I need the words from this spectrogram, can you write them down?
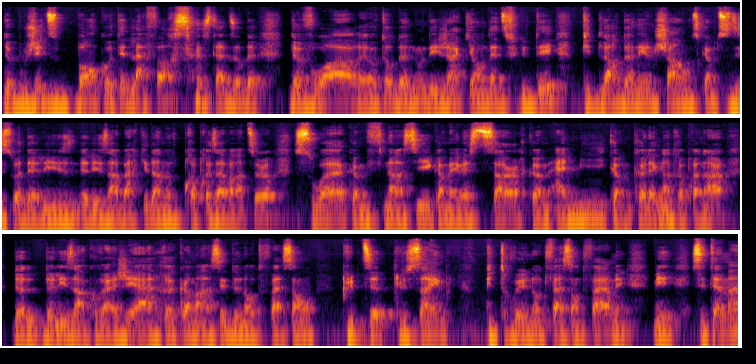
de bouger du bon côté de la force, c'est-à-dire de, de voir autour de nous des gens qui ont de la difficulté, puis de leur donner une chance, comme tu dis, soit de les, de les embarquer dans nos propres aventure, soit comme financier, comme investisseur, comme ami, comme collègue mm. entrepreneur, de, de les encourager à recommencer d'une autre façon plus petite, plus simple, puis de trouver une autre façon de faire. Mais, mais c'est tellement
